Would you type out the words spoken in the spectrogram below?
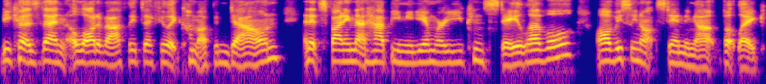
Because then a lot of athletes, I feel like, come up and down. And it's finding that happy medium where you can stay level, obviously not standing up, but like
